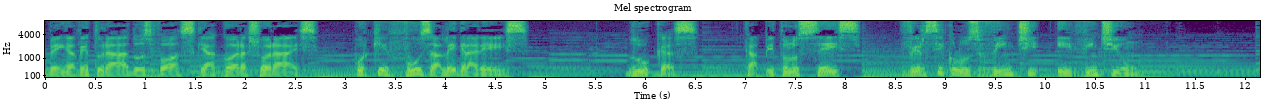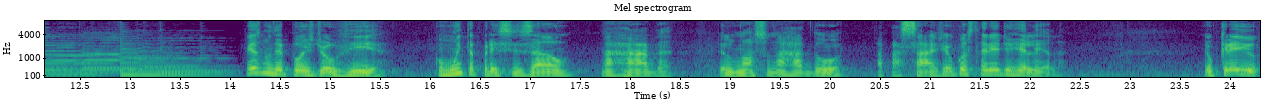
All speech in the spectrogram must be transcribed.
Bem-aventurados vós que agora chorais, porque vos alegrareis. Lucas, capítulo 6, versículos 20 e 21. Mesmo depois de ouvir com muita precisão narrada pelo nosso narrador a passagem, eu gostaria de relê-la. Eu creio,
